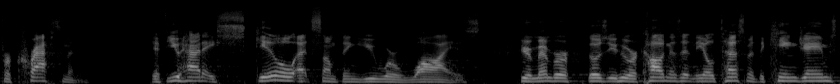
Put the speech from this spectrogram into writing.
for craftsmen. If you had a skill at something, you were wise. If you remember, those of you who are cognizant in the Old Testament, the King James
